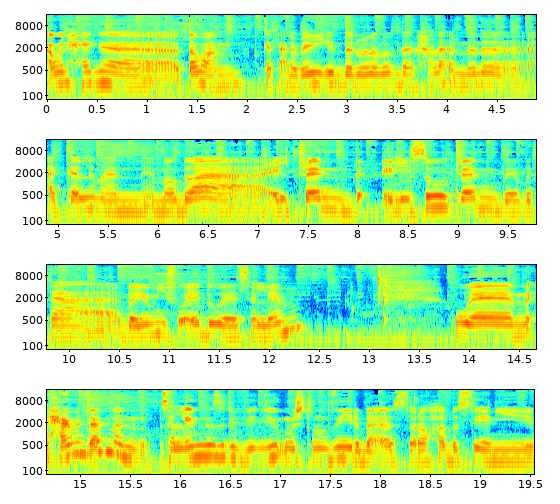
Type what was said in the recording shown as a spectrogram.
أول حاجة طبعا كانت على بالي جدا وأنا ببدأ الحلقة إن أنا أتكلم عن موضوع الترند السو ترند بتاع بيومي فؤاد وسلام. وحاجة من ساعة ما سلام نزل الفيديو مش تنظير بقى الصراحة بس يعني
